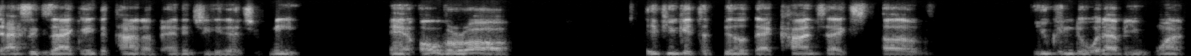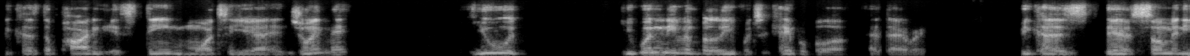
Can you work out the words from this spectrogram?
that's exactly the kind of energy that you need. And overall, if you get to build that context of you can do whatever you want because the party is themed more to your enjoyment, you would you wouldn't even believe what you're capable of at that rate. Because there are so many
